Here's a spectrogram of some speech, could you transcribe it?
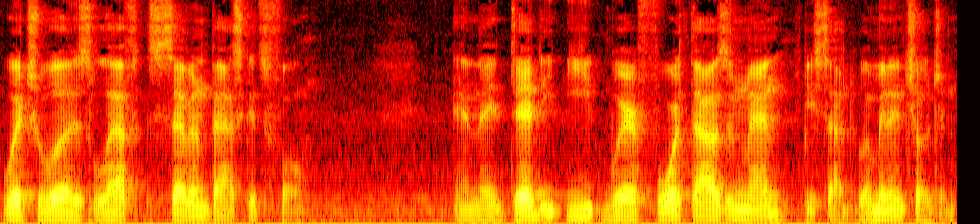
which was left seven baskets full. And they did eat where four thousand men, besides women and children.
